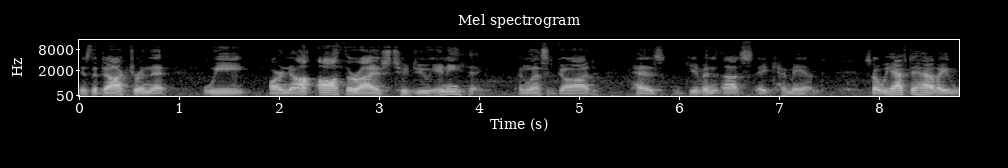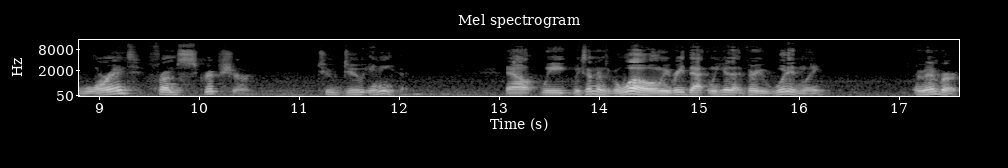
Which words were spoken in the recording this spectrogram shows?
is the doctrine that we are not authorized to do anything unless God has given us a command. So we have to have a warrant from Scripture to do anything. Now, we, we sometimes go, whoa, and we read that and we hear that very woodenly. Remember,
